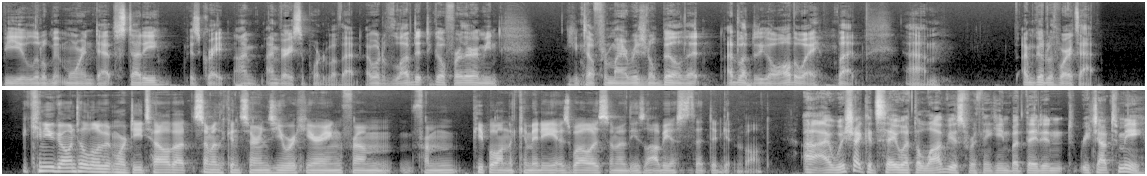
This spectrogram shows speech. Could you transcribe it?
be a little bit more in depth study is great. I'm I'm very supportive of that. I would have loved it to go further. I mean, you can tell from my original bill that I'd love to go all the way, but um, I'm good with where it's at. Can you go into a little bit more detail about some of the concerns you were hearing from from people on the committee, as well as some of these lobbyists that did get involved? Uh, I wish I could say what the lobbyists were thinking, but they didn't reach out to me,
